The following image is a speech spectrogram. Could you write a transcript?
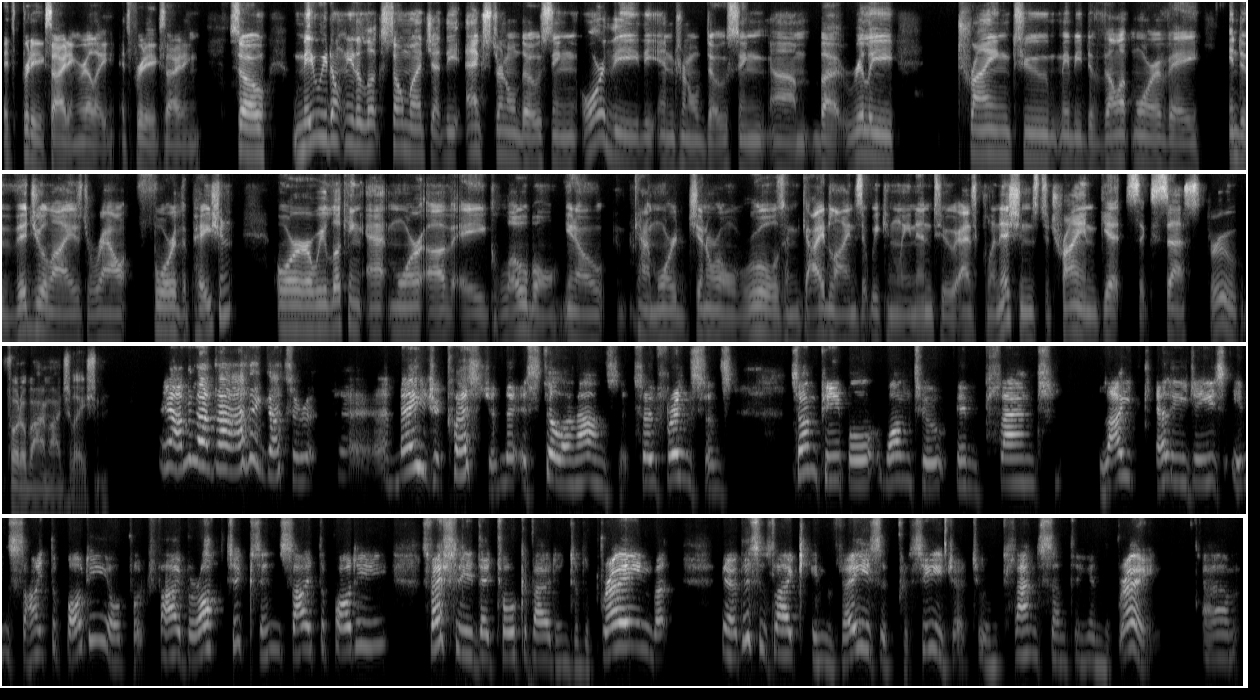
It's pretty exciting, really. It's pretty exciting. So maybe we don't need to look so much at the external dosing or the the internal dosing, um, but really trying to maybe develop more of a individualized route for the patient or are we looking at more of a global you know kind of more general rules and guidelines that we can lean into as clinicians to try and get success through photobiomodulation? Yeah i mean that, that, i think that's a, a major question that is still unanswered. So, for instance, some people want to implant light LEDs inside the body or put fiber optics inside the body, especially they talk about into the brain, but you know, this is like invasive procedure to implant something in the brain. Um,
